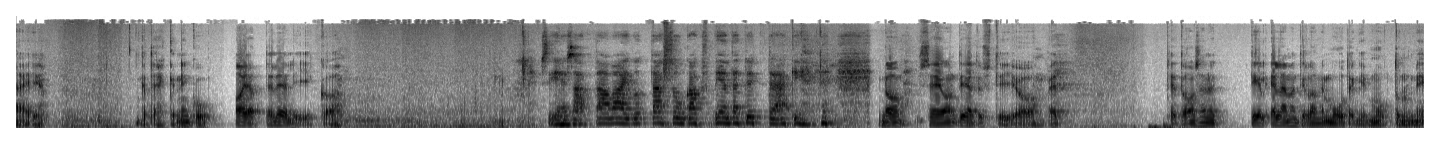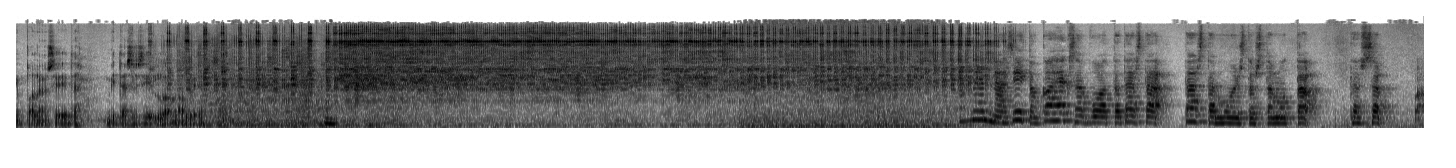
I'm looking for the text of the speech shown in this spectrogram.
näin. Ja, että ehkä niin kuin ajattelee liikaa. Siihen saattaa vaikuttaa sun kaksi pientä tyttöäkin. No se on tietysti joo, että et on se nyt elämäntilanne muutenkin muuttunut niin paljon siitä, mitä se silloin oli. Mennään, siitä on kahdeksan vuotta tästä, tästä muistosta, mutta tässä äh,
